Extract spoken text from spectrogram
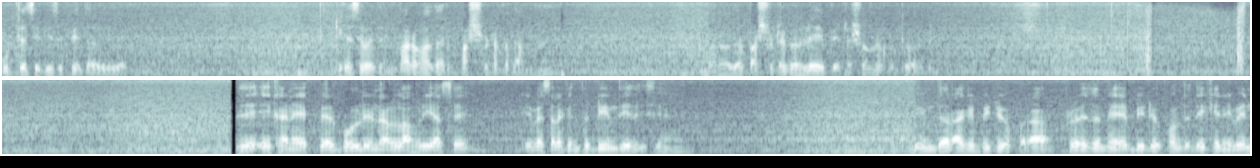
উঠতেছে কিছু ফেদার ওই দেখেন। ঠিক আছে ভাই বারো হাজার পাঁচশো টাকা দাম হ্যাঁ? বারো হাজার পাঁচশো টাকা হলে এই পেয়ারটা সংগ্রহ করতে পারবেন। যে এখানে এক পেয়ার গোল্ডেন আর লাহরি আছে, এ বেচারা কিন্তু ডিম দিয়ে দিছে হ্যাঁ। ডিম দেওয়ার আগে ভিডিও করা প্রয়োজনে ভিডিও কলতে দেখে নেবেন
